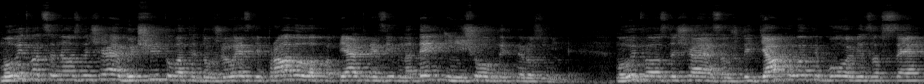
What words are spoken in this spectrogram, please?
Молитва це не означає вичитувати довжелезні правила по п'ять разів на день і нічого в них не розуміти. Молитва означає завжди дякувати Богові за все,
